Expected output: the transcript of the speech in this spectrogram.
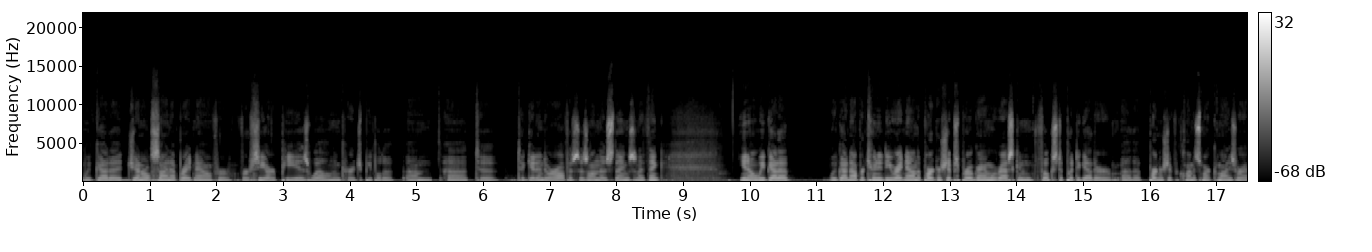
we've got a general sign up right now for, for CRP as well, and encourage people to um, uh, to to get into our offices on those things. And I think you know, we've got a we've got an opportunity right now in the partnerships program. We're asking folks to put together uh, the partnership for climate smart commodities. We're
